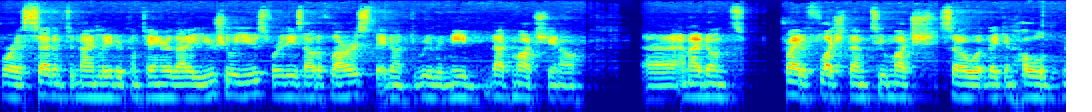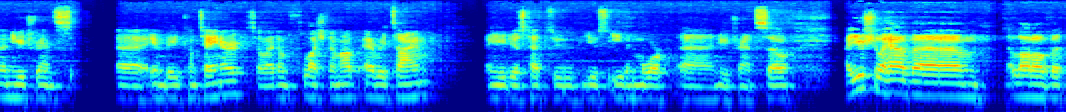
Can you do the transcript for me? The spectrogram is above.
for a seven to nine liter container that I usually use for these autoflowers, they don't really need that much, you know. Uh, and I don't try to flush them too much so they can hold the nutrients uh, in the container. So I don't flush them up every time. and you just have to use even more uh, nutrients. So I usually have um, a lot of uh,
